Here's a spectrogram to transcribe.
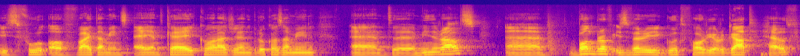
is full of vitamins A and K, collagen, glucosamine and uh, minerals. Uh, bone broth is very good for your gut health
